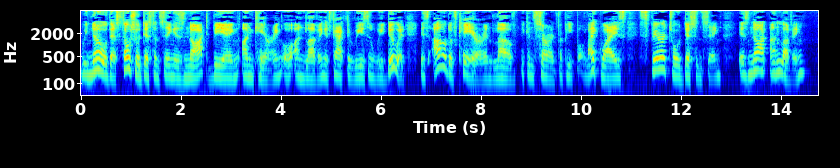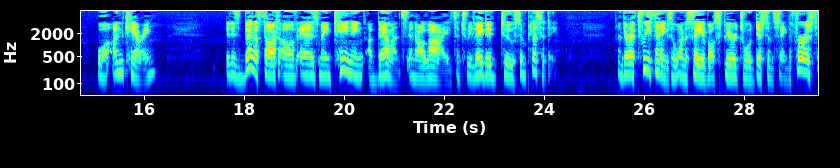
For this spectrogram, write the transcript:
we know that social distancing is not being uncaring or unloving. In fact, the reason we do it is out of care and love and concern for people. Likewise, spiritual distancing is not unloving or uncaring. It is better thought of as maintaining a balance in our lives that's related to simplicity. And there are three things I want to say about spiritual distancing. The first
